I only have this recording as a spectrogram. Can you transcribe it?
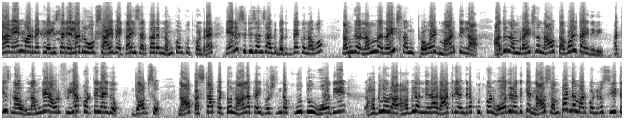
ನಾವೇನ್ ಮಾಡ್ಬೇಕು ಹೇಳಿ ಸರ್? ಎಲ್ಲಾದ್ರೂ ಹೋಗಿ ಸಾಯ್ಬೇಕಾ? ಈ ಸರ್ಕಾರ ನಂಬ್ಕೊಂಡು ಕೂತ್ಕೊಂಡ್ರೆ ಏನಕ್ಕೆ ಸಿಟಿಸನ್ಸ್ ಆಗಿ ಬದುಕಬೇಕು ನಾವು? ನಮ್ಗೆ ನಮ್ಮ ರೈಟ್ಸ್ ನಮ್ಗೆ ಪ್ರೊವೈಡ್ ಮಾಡ್ತಿಲ್ಲ. ಅದು ನಮ್ಮ ರೈಟ್ಸ್ ನಾವು ತಗೊಳ್ತಾ ಇದೀವಿ. ಅಟ್ಲೀಸ್ಟ್ ನಾವು ನಮ್ಗೆ ಅವ್ರು ಫ್ರೀ ಆಗಿ ಕೊಡ್ತಿಲ್ಲ ಇದು ಜಾಬ್ಸ್ ನಾವು ಕಷ್ಟಪಟ್ಟು ನಾಲ್ಕೈದು ವರ್ಷದಿಂದ ಕೂತು ಓದಿ, ಹಗಲು ಹಗಲಂದಿರ ರಾತ್ರಿ ಅಂದಿರ ಕೂತ್ಕೊಂಡು ಓದಿರೋದಕ್ಕೆ ನಾವು ಸಂಪಾದನೆ ಮಾಡ್ಕೊಂಡಿರೋ ಸೀಟ್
